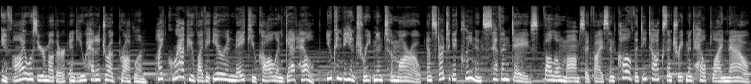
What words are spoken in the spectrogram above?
If I was your mother and you had a drug problem, I'd grab you by the ear and make you call and get help. You can be in treatment tomorrow and start to get clean in seven days. Follow mom's advice and call the Detox and Treatment Helpline now.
